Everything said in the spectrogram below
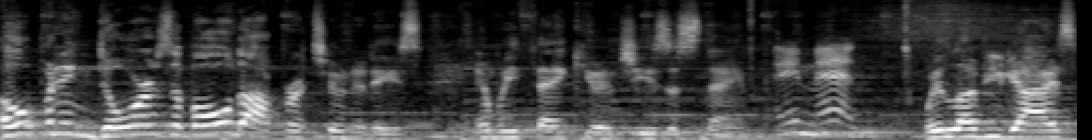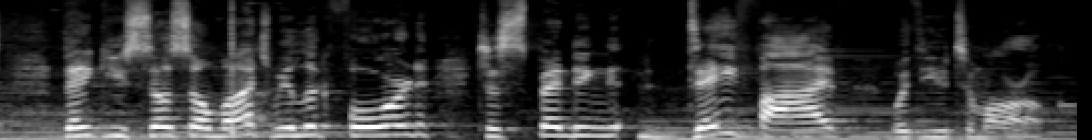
opening doors of old opportunities. And we thank you in Jesus' name. Amen. We love you guys. Thank you so, so much. We look forward to spending day five with you tomorrow.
